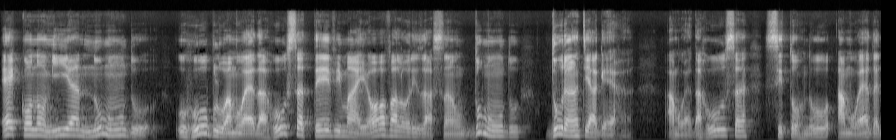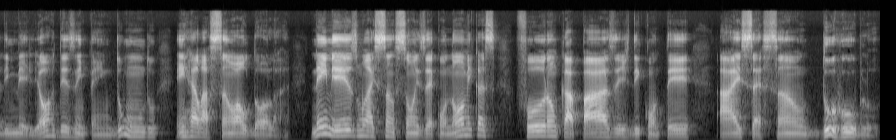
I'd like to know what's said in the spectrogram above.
Economia no mundo. O rublo, a moeda russa, teve maior valorização do mundo durante a guerra. A moeda russa se tornou a moeda de melhor desempenho do mundo em relação ao dólar. Nem mesmo as sanções econômicas foram capazes de conter a exceção do rublo.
